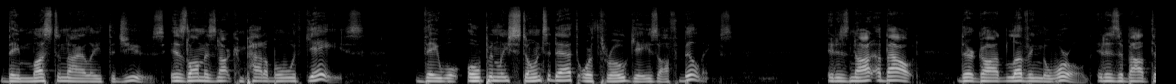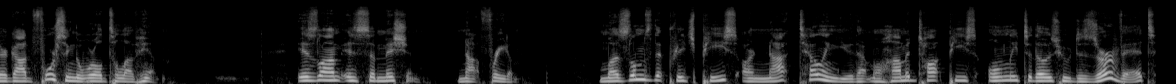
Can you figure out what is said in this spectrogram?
They must annihilate the Jews. Islam is not compatible with gays. They will openly stone to death or throw gays off buildings. It is not about their God loving the world, it is about their God forcing the world to love Him. Islam is submission, not freedom. Muslims that preach peace are not telling you that Muhammad taught peace only to those who deserve it,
